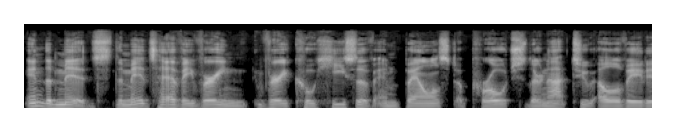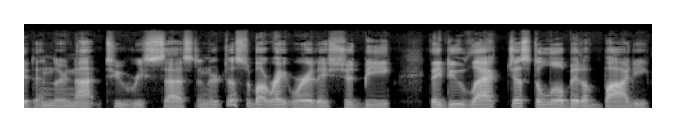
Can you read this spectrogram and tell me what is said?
In the mids, the mids have a very, very cohesive and balanced approach. They're not too elevated and they're not too recessed, and they're just about right where they should be. They do lack just a little bit of body,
